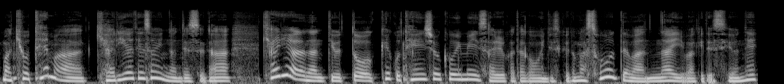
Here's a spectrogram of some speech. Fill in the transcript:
まあ、今日テーマはキャリアデザインなんですがキャリアなんていうと結構転職をイメージされる方が多いんですけど、まあ、そうではないわけですよね。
